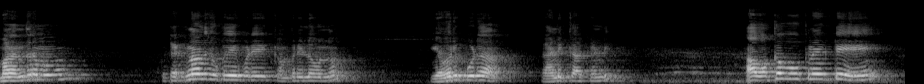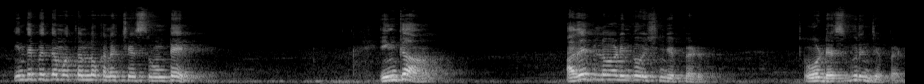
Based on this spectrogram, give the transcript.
మనందరము టెక్నాలజీ ఉపయోగపడే కంపెనీలో ఉన్నాం. ఎవరు కూడా ప్యానిక్ కాకండి. ఆ ఒక్క ఓ ఇంత పెద్ద మొత్తంలో కలెక్ట్ చేస్తూ ఉంటే ఇంకా అదే పిల్లవాడు ఇంకో విషయం చెప్పాడు. ఓ డెస్క్ గురించి చెప్పాడు.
